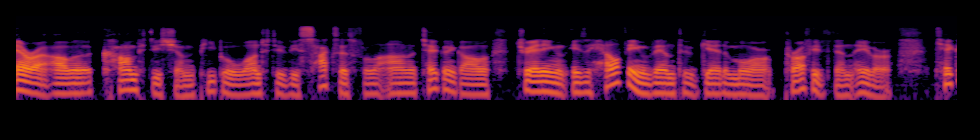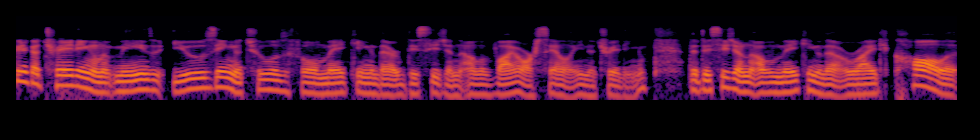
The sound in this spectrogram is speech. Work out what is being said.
era of competition, people want to be successful and technical trading is helping them to get more profit than ever. Technical trading means using tools for making the decision of buy or sell in trading. The decision of making the right call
